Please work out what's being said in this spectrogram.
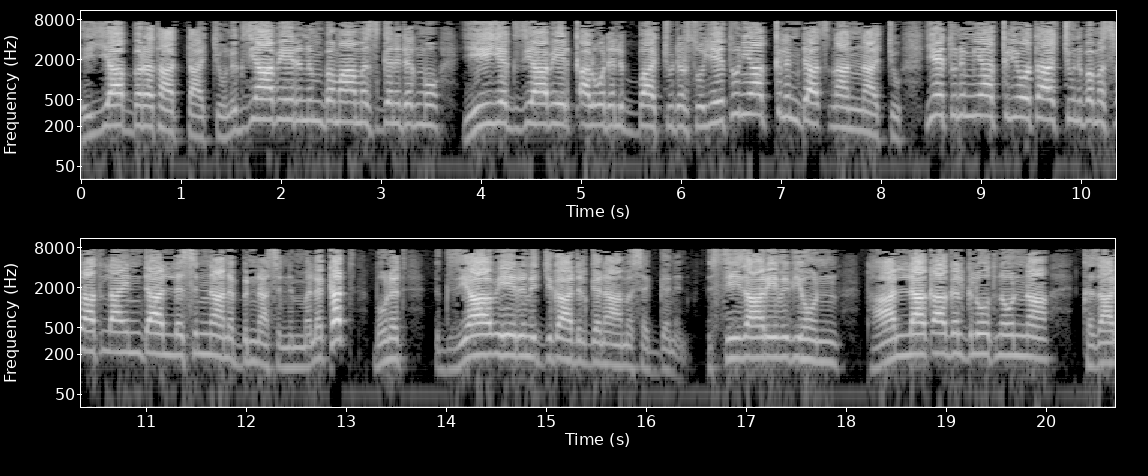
እያበረታታችሁን እግዚአብሔርንም በማመስገን ደግሞ ይህ የእግዚአብሔር ቃል ወደ ልባችሁ ደርሶ የቱን ያክል እንዳጽናናችሁ የቱንም ያክል ሕይወታችሁን በመሥራት ላይ እንዳለ ስናነብና ስንመለከት በእውነት እግዚአብሔርን እጅግ አድርገን አመሰገንን እስቲ ዛሬም ቢሆን ታላቅ አገልግሎት ነውና ከዛሬ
